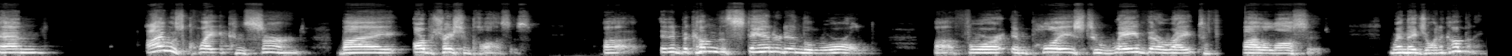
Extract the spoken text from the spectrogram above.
and I was quite concerned by arbitration clauses. Uh, it had become the standard in the world uh, for employees to waive their right to file a lawsuit when they join a company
